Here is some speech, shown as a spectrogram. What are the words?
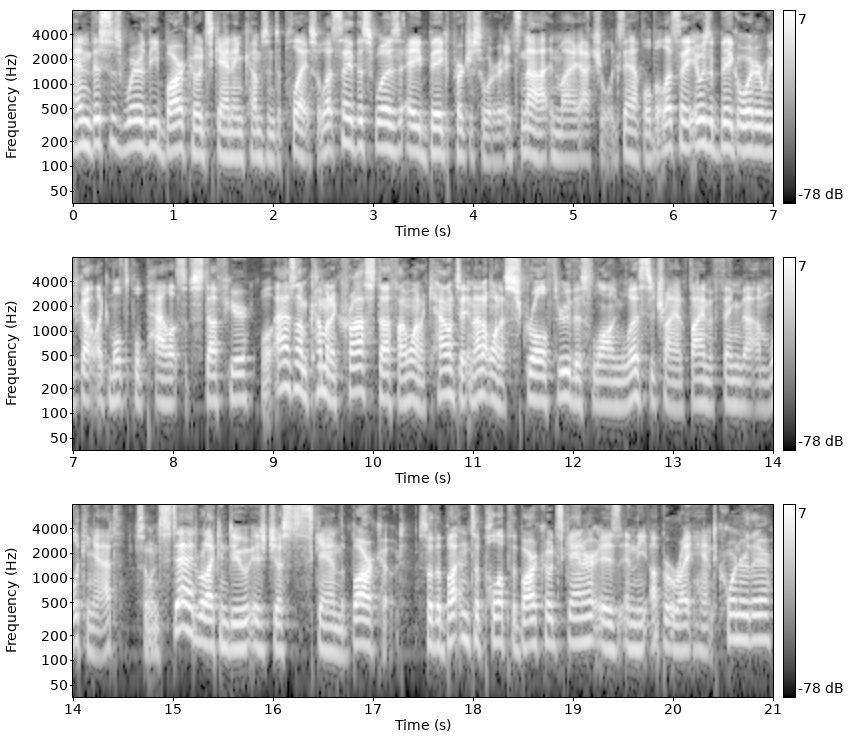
And this is where the barcode scanning comes into play. So let's say this was a big purchase order. It's not in my actual example, but let's say it was a big order. We've got like multiple pallets of stuff here. Well, as I'm coming across stuff, I wanna count it and I don't wanna scroll through this long list to try and find the thing that I'm looking at. So instead, what I can do is just scan the barcode. So the button to pull up the barcode scanner is in the upper right hand corner there.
